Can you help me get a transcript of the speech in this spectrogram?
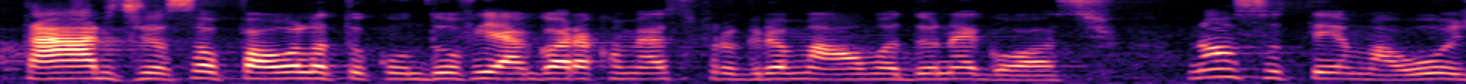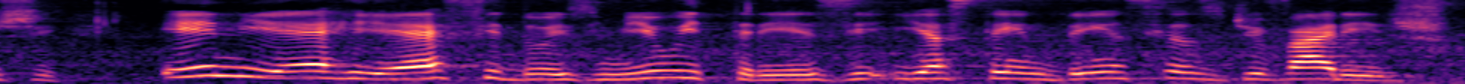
tarde, eu sou Paola Tucunduva e agora começa o programa Alma do Negócio. Nosso tema hoje, NRF 2013 e as tendências de varejo.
